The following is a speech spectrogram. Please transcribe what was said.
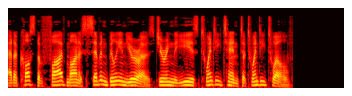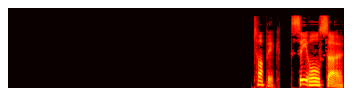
at a cost of 5–7 billion Euros during the years 2010 to 2012. See also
